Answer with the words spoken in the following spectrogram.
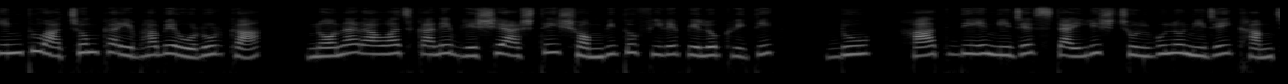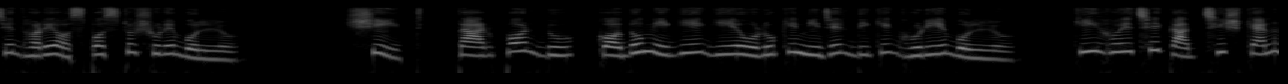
কিন্তু আচমকা এভাবে অরুর কা, ননার আওয়াজ কানে ভেসে আসতেই সম্বিত ফিরে পেল কৃতিক, দু, হাত দিয়ে নিজের স্টাইলিশ চুলগুলো নিজেই খামচে ধরে অস্পষ্ট সুরে বলল শীত তারপর দু, কদম এগিয়ে গিয়ে অরুকে নিজের দিকে ঘুরিয়ে বলল কি হয়েছে কাঁদছিস কেন?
